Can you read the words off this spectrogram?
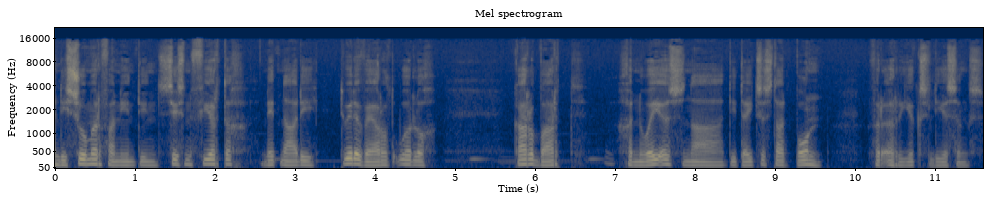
in die somer van 1946 net na die Tweede Wêreldoorlog Karl Barth genooi is na die Duitse stad Bonn vir 'n reeks lesings.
